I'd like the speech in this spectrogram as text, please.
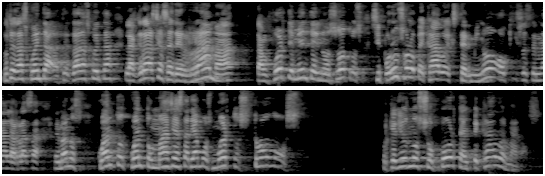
¿No te das cuenta? ¿Te das cuenta? La gracia se derrama tan fuertemente en nosotros. Si por un solo pecado exterminó o quiso exterminar la raza, hermanos, ¿cuánto, más ya estaríamos muertos todos? Porque Dios no soporta el pecado, hermanos.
